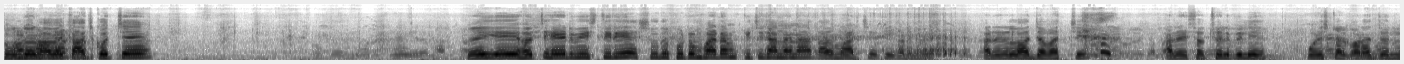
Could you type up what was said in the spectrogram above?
সুন্দরভাবে কাজ করছে। এই এই হচ্ছে হেড মিস্ত্রি শুধু ফুটুম ফাটাম কিছু জানে না তবে মারছে কি করে যাবে। আর এটা লজ্জা পাচ্ছে। আর এইসব ছেলে পেলে পরিষ্কার করার জন্য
